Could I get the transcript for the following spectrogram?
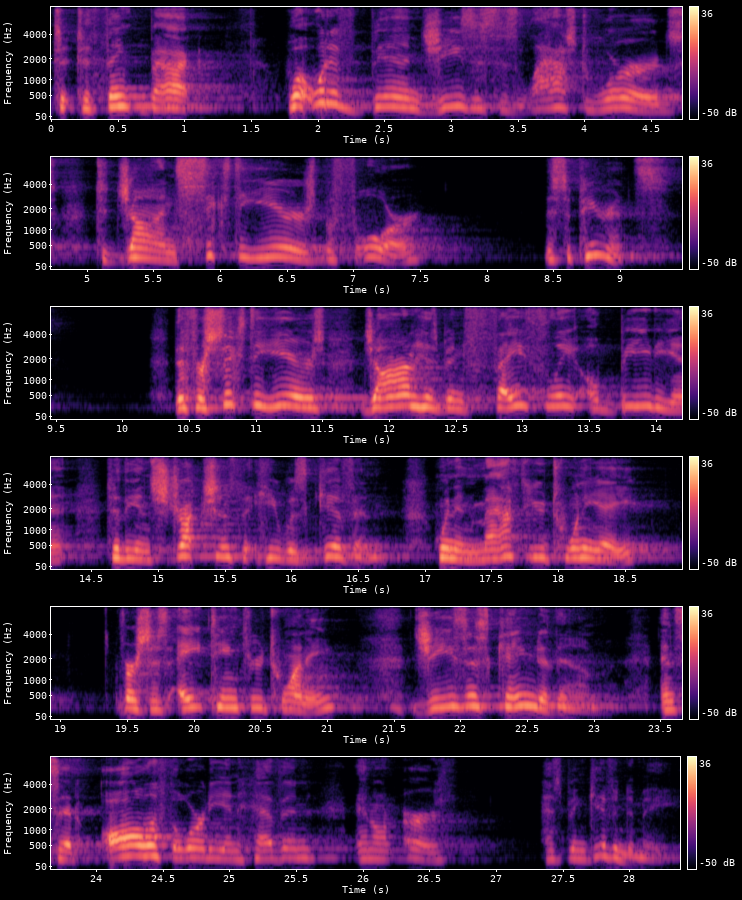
to, to think back what would have been Jesus' last words to John 60 years before this appearance? That for 60 years, John has been faithfully obedient to the instructions that he was given. When in Matthew 28, verses 18 through 20, Jesus came to them and said, All authority in heaven and on earth has been given to me.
